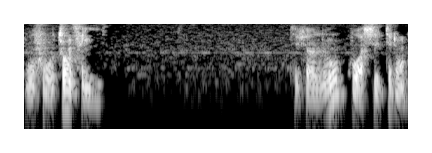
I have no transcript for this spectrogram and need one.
无复终存矣。就说，如果是这种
